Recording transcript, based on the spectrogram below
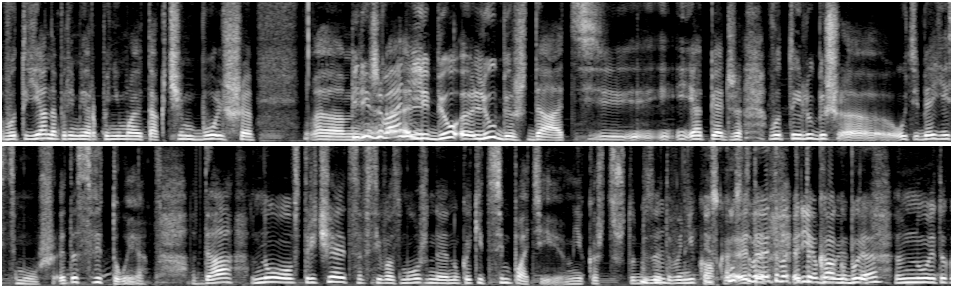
вот я, например, понимаю так, чем больше эм, Переживаний? любю- э, любишь, да, и, и опять же, вот ты любишь, э, у тебя есть муж, это святое, да, но встречаются всевозможные, ну, какие-то симпатии, мне кажется, что без Мгм. этого никак. Искусство этого это как требует, бы, да? ну, это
